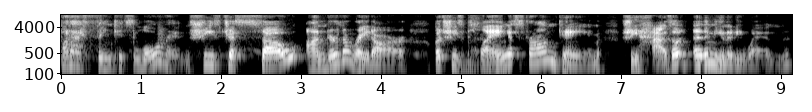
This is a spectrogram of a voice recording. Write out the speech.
But I think it's Lauren. She's just so under the radar, but she's Mhm. playing a strong game. She has a- an immunity win.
